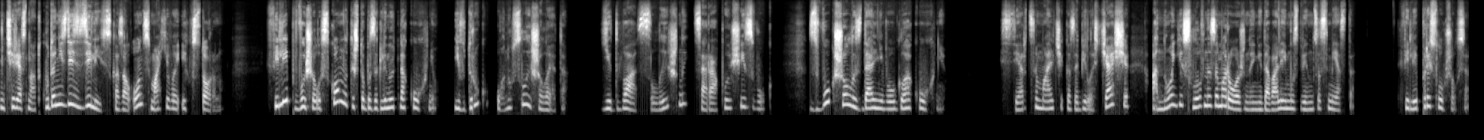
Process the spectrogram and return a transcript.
интересно, откуда они здесь взялись?» — сказал он, смахивая их в сторону. Филипп вышел из комнаты, чтобы заглянуть на кухню, и вдруг он услышал это. Едва слышный царапающий звук. Звук шел из дальнего угла кухни. Сердце мальчика забилось чаще, а ноги, словно замороженные, не давали ему сдвинуться с места. Филипп прислушался.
